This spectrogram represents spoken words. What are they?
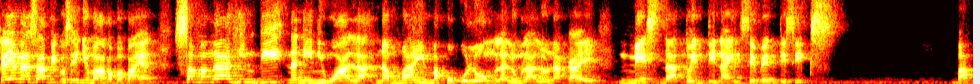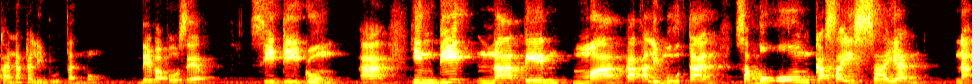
Kaya nga sabi ko sa inyo mga kababayan, sa mga hindi naniniwala na may makukulong lalong-lalo na kay NESDA 2976 baka nakalibutan mo. ba po, sir? si Digong. Ah, hindi natin makakalimutan sa buong kasaysayan ng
